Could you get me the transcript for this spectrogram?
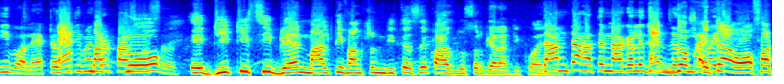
কি বলে? একটা একমাত্র এই ডিটিসি ব্র্যান্ড মাল্টি ফাংশন দিতেছে পাঁচ বছর গ্যারান্টি কয়লা। দামটা হাতে নাগালে দিন যেন একদম এটা অফার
